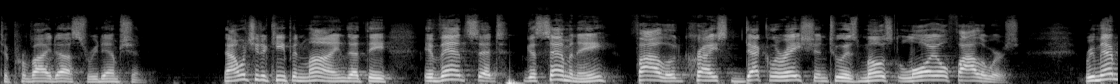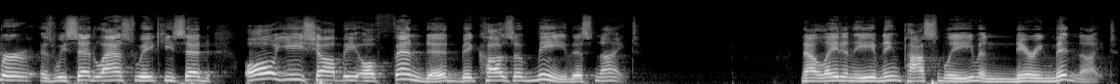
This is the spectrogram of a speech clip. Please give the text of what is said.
to provide us redemption. Now, I want you to keep in mind that the events at Gethsemane followed Christ's declaration to his most loyal followers. Remember, as we said last week, he said, All ye shall be offended because of me this night. Now, late in the evening, possibly even nearing midnight,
